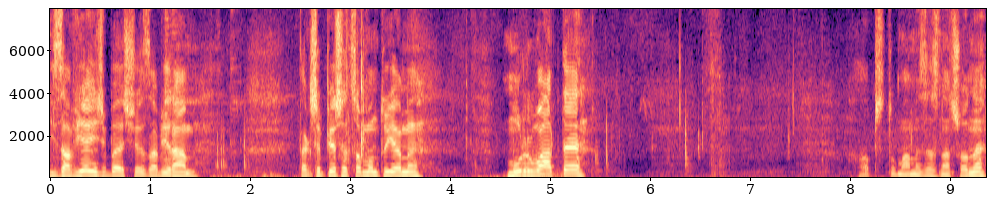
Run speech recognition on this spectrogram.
i za więźbę się zabieramy. Także pierwsze co montujemy murłatę. Ops, tu mamy zaznaczone.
